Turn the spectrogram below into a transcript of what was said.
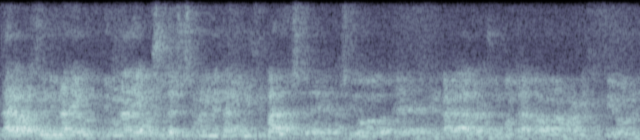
La elaboración de una, de una diagnosis del sistema alimentario municipal eh, ha sido eh, encargada a través de un contrato a una organización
